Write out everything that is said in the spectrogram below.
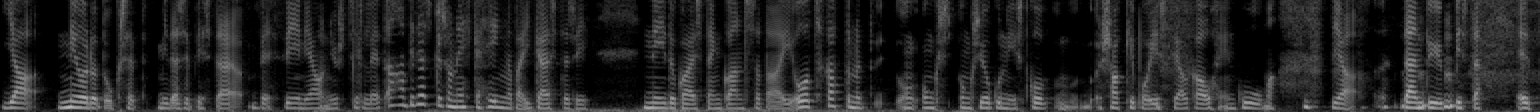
ja ne odotukset, mitä se pistää Bethiin, ja on just silleen, että aha, pitäisikö sun ehkä hengata ikäistäsi neitokaisten kanssa, tai oot sä kattonut, on, onko joku niistä ko- shakkipojista siellä kauhean kuuma, ja tämän tyyppistä, että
